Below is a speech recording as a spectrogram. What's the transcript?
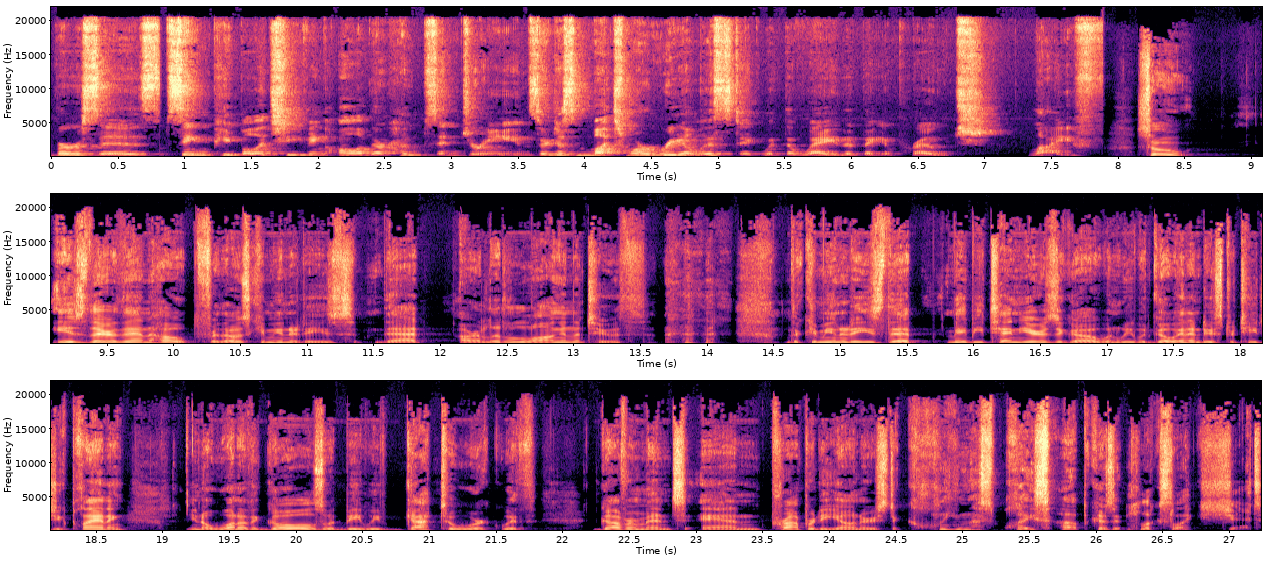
versus seeing people achieving all of their hopes and dreams. They're just much more realistic with the way that they approach life. So, is there then hope for those communities that are a little long in the tooth? the communities that maybe 10 years ago, when we would go in and do strategic planning, you know, one of the goals would be we've got to work with government and property owners to clean this place up because it looks like shit.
